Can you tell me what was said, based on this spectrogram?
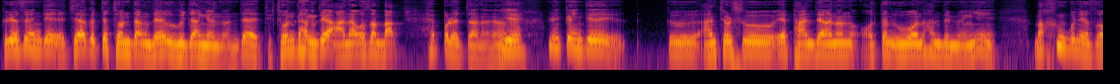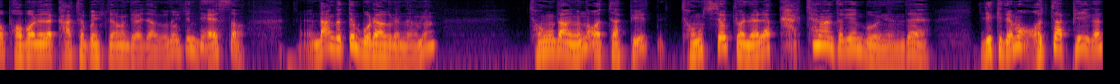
그래서 이제 제가 그때 전당대 의장이었는데 전당대 안 하고서 막 해버렸잖아요. 예. 그러니까 이제 그 안철수에 반대하는 어떤 의원 한두 명이 막 흥분해서 법원에다 가처분 신청을 내자고 그래서 냈어. 난 그때 뭐라 그러냐면 정당은 어차피 정치적 견해를 하는 소리에 모이는데 이렇게 되면 어차피 이건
